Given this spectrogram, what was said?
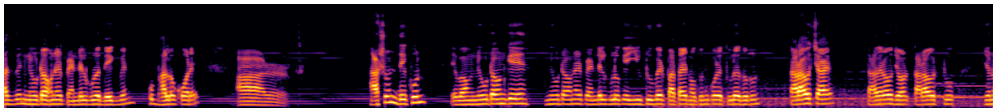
আসবেন নিউ টাউনের প্যান্ডেলগুলো দেখবেন, খুব ভালো করে। আর আসুন, দেখুন এবং নিউ টাউনকে নিউ টাউনের প্যান্ডেলগুলোকে ইউটিউবের পাতায় নতুন করে তুলে ধরুন। তারাও চায়, তাদেরও তারাও একটু যেন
